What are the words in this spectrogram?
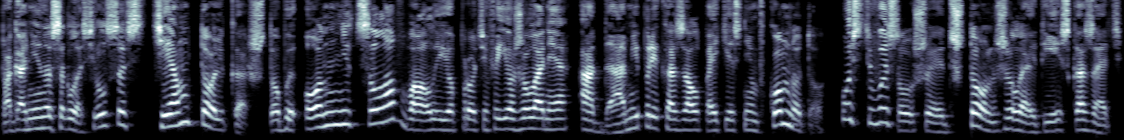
Паганина согласился с тем только, чтобы он не целовал ее против ее желания, а даме приказал пойти с ним в комнату, пусть выслушает, что он желает ей сказать,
